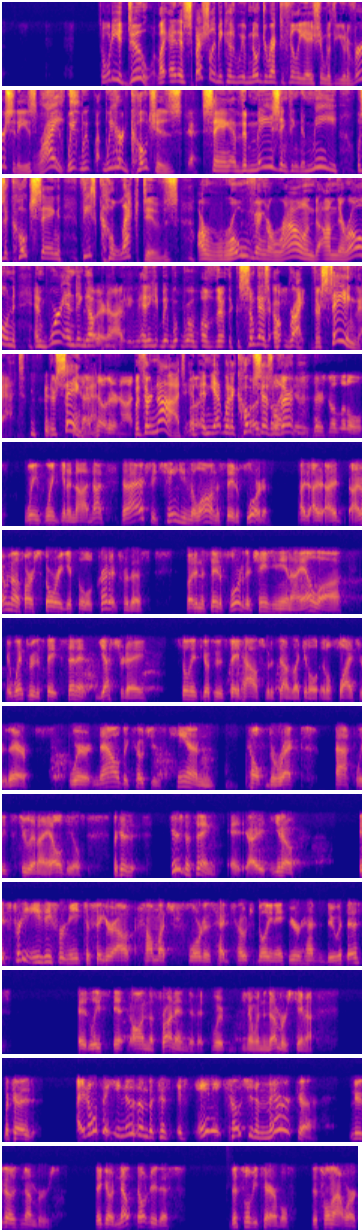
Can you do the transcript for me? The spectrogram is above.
So what do you do? Like, and especially because we have no direct affiliation with the universities. Right. We we, we heard coaches saying and the amazing thing to me was a coach saying these collectives are roving around on their own, and we're ending No, up. they're not. And he, well, they're- some guys, oh, right? They're saying that. They're saying Yeah, that. no, they're not. But they're not. And, and yet, when a coach says, "Well, there's a little wink, wink, and a nod, not they're actually changing the law in the state of Florida. I, I, I, I don't know if our story gets a little credit for this, but in the state of Florida, they're changing the NIL law. It went through the state senate yesterday. Still needs to go through the state house, but it sounds like it'll it'll fly through there. Where now the coaches can help direct athletes to NIL deals. Because here's the thing, I, you know, it's pretty easy for me to figure out how much Florida's head coach Billy Napier had to do with this, at least it, on the front end of it, where, you know, when the numbers came out, because I don't think he knew them. Because if any coach in America knew those numbers, they go, nope, don't do this. This will be terrible. This will not work.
